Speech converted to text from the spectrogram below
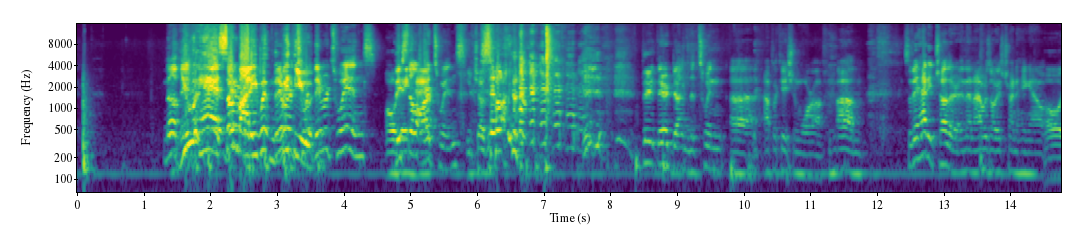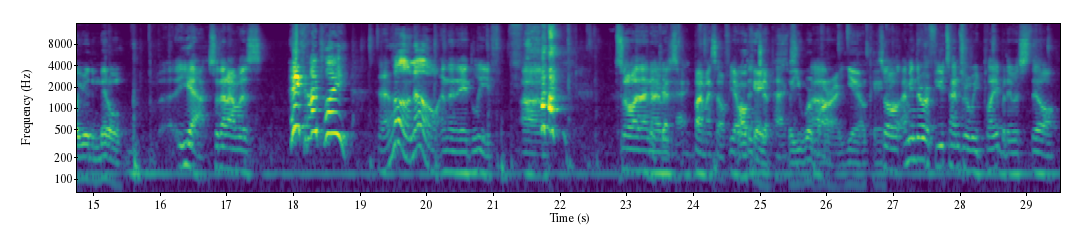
No, You had they somebody with- they with were you. they were twins. Oh, they, they still had are twins. each other? So- they're, they're done. The twin uh, application wore off. Um, so they had each other, and then I was always trying to hang out. Oh, you're the middle. Uh, yeah. So then I was, hey, can I play? And then, oh no, and then they'd leave. Um, so then The I was jetpack. by myself. Yeah, with Okay. the jetpacks. So you were Um, alright. Yeah. Okay. So I mean, there were a few times where we'd play, but it was still.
